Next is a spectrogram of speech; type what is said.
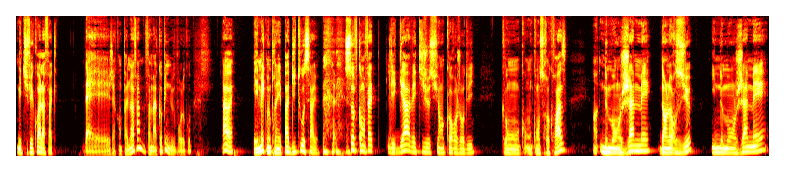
Mais tu fais quoi à la fac? Ben, j'accompagne ma femme, enfin ma copine, pour le coup. Ah ouais. Et les mecs me prenaient pas du tout au sérieux. Sauf qu'en fait, les gars avec qui je suis encore aujourd'hui, qu'on se recroise, ne m'ont jamais, dans leurs yeux, ils ne m'ont jamais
